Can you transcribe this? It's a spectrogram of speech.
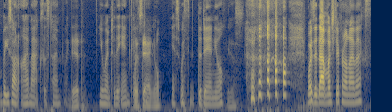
But you saw an IMAX this time. I did You went to the Ancaster. with Daniel. Yes, with the Daniel. Yes. Was it that much different on IMAX?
